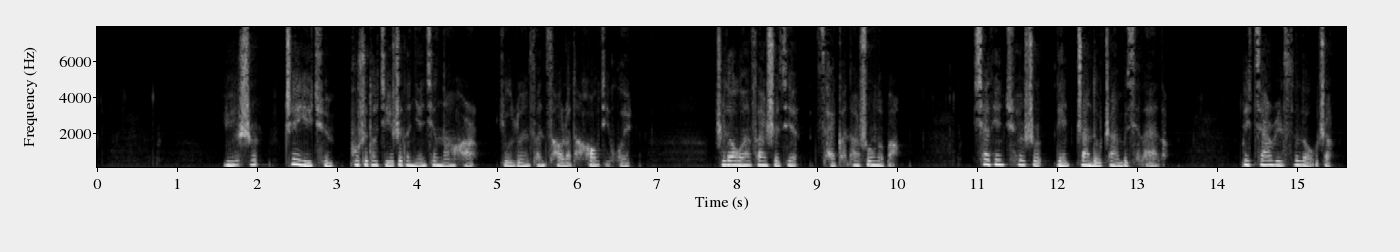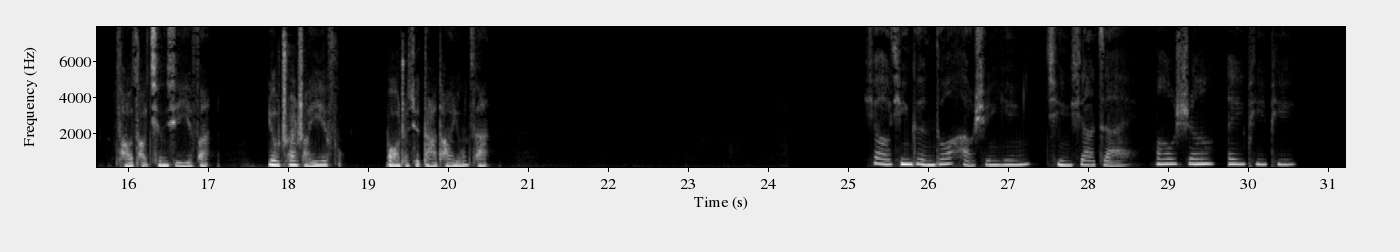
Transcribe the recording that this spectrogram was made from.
于是这一群。不知道节制的年轻男孩又轮番操了他好几回，直到晚饭时间才看他松了绑。夏天却是连站都站不起来了，被加瑞斯搂着，草草清洗一番，又穿上衣服，抱着去大堂用餐。要听更多好声音，请下载猫声 A P P。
